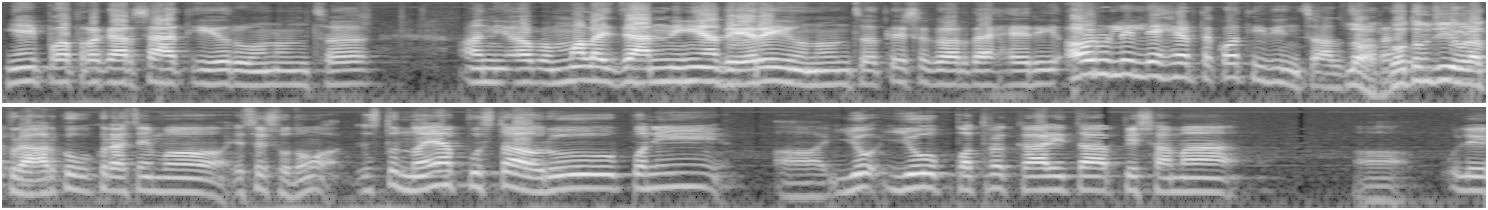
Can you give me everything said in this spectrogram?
यहीँ पत्रकार साथीहरू हुनुहुन्छ अनि अब मलाई जान्ने यहाँ धेरै हुनुहुन्छ त्यसो गर्दाखेरि अरूले लेखेर त कति दिन चल्छ ल? गौतमजी एउटा कुरा अर्को कुरा चाहिँ म यसै सोधौँ। जस्तो नयाँ पुस्ताहरू पनि यो यो पत्रकारिता पेसामा उसले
